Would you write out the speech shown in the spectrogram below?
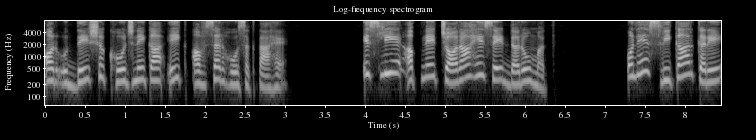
और उद्देश्य खोजने का एक अवसर हो सकता है। इसलिए अपने चौराहे से डरो मत। उन्हें स्वीकार करें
